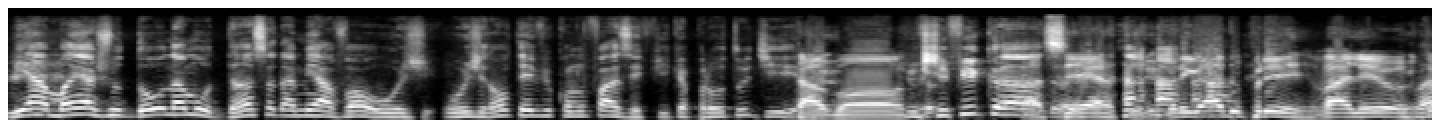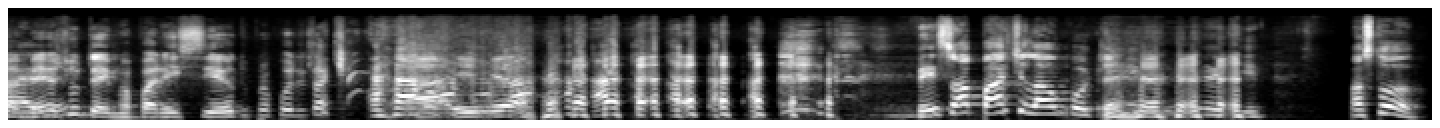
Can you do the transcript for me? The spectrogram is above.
Minha mãe ajudou na mudança da minha avó hoje. Hoje não teve como fazer, fica para outro dia. Tá bom, Justificando. tá certo. Obrigado, Pri. Valeu. Eu Vai, também ajudei, mas parei cedo para poder estar aqui. Aí, ó. Fez sua parte lá um pouquinho. aqui. Pastor,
